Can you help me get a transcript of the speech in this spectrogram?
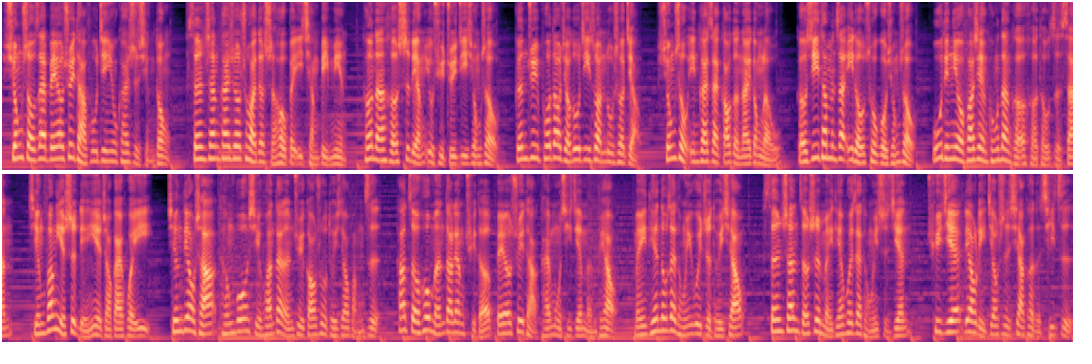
凶手在贝尔水塔附近又开始行动。森山开车出来的时候被一枪毙命。柯南和世良又去追击凶手。根据坡道角度计算路射角，凶手应该在高的那栋楼。可惜他们在一楼错过凶手。屋顶有发现空弹壳和投子三。警方也是连夜召开会议。经调查，藤波喜欢带人去高处推销房子。他走后门大量取得贝尔水塔开幕期间门票，每天都在同一位置推销。森山则是每天会在同一时间去接料理教室下课的妻子。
